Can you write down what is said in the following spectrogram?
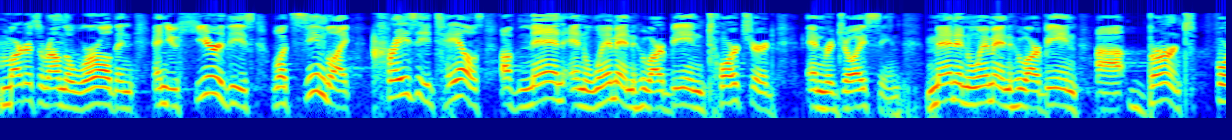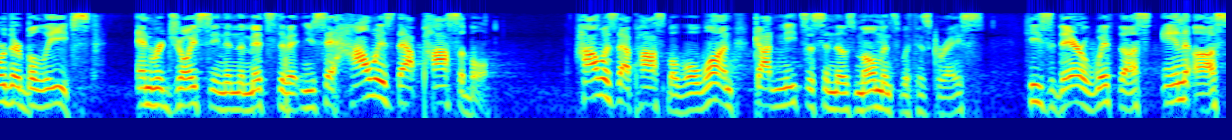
martyrs around the world and, and you hear these what seem like crazy tales of men and women who are being tortured and rejoicing. Men and women who are being uh, burnt for their beliefs and rejoicing in the midst of it. And you say, how is that possible? How is that possible? Well, one, God meets us in those moments with His grace. He's there with us, in us,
